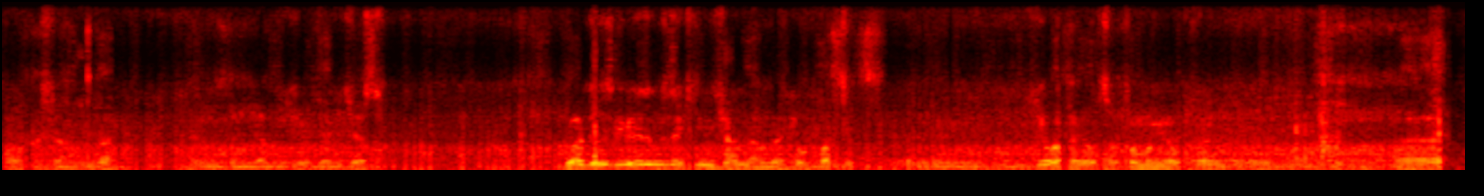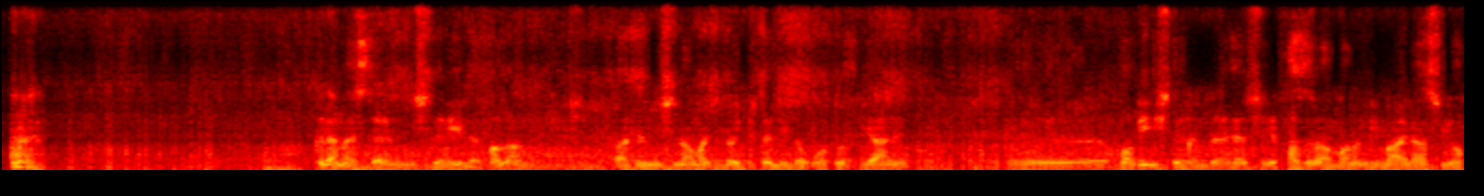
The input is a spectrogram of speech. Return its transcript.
hava kaçağında elimizden geldiğince deleceğiz. Gördüğünüz gibi elimizdeki imkanlarla çok basit e, civata yoksa, somun yoksa e, e, Klemenslerin işleriyle falan zaten işin amacı da güzelliği de odur. Yani e, hobi işlerinde her şeyi hazır almanın bir manası yok.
